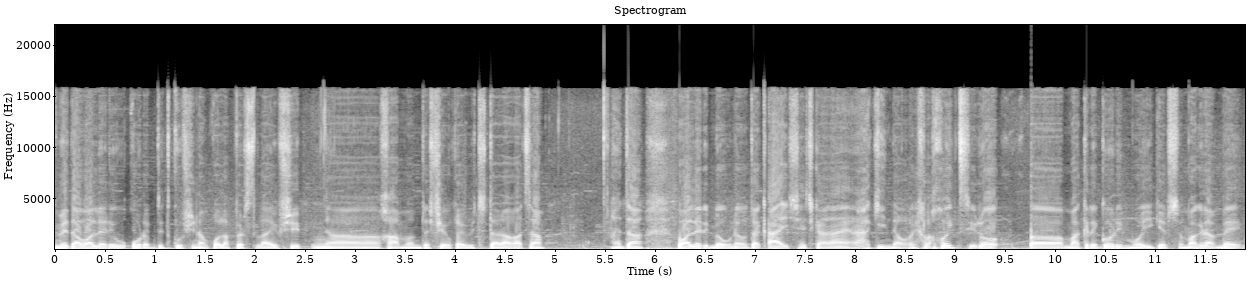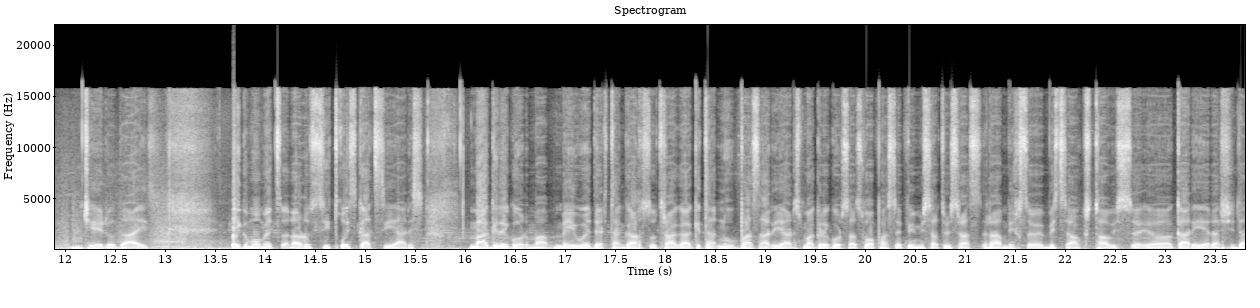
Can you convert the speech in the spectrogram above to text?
მე და ვალერი უყურებდით გუშინ ამ ყველაფერს ლაივში, ღამამდე შევყევით და რაღაცა. და ვალერი მეუნეოდა, კაი, შეჭკა, აი, რა გინდაო, ეხლა ხო იცი რომ მაგრეგორი მოიგებს, მაგრამ მე მჯეროდა, აი ეგ მომეწონა რომ სიტყვის კაცი არის. მაგრეგორმა მეივედერთან გახსოვთ რა გააკეთა? ნუ ბაზარი არის მაგრეგორსაც ვაფასებ იმისათვის რა რა მიღწევებიც აქვს თავის კარიერაში და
